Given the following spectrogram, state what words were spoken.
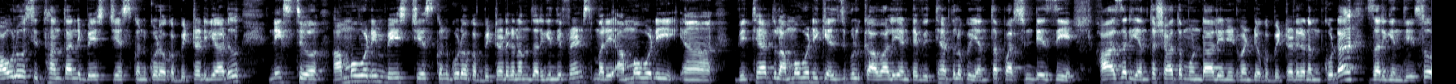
పౌలో సిద్ధాంతాన్ని బేస్ చేసుకొని కూడా ఒక బిట్ అడిగాడు. నెక్స్ట్ అమ్మఒడిని బేస్ చేసుకొని కూడా ఒక బిట్ అడగడం జరిగింది ఫ్రెండ్స్. మరి అమ్మఒడి ఒడి విద్యార్థులు అమ్మఒడికి ఎలిజిబుల్ కావాలి అంటే విద్యార్థులకు ఎంత పర్సంటేజ్ హాజరు ఎంత శాతం ఉండాలి అనేటువంటి ఒక బిట్ అడగడం కూడా జరిగింది. సో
